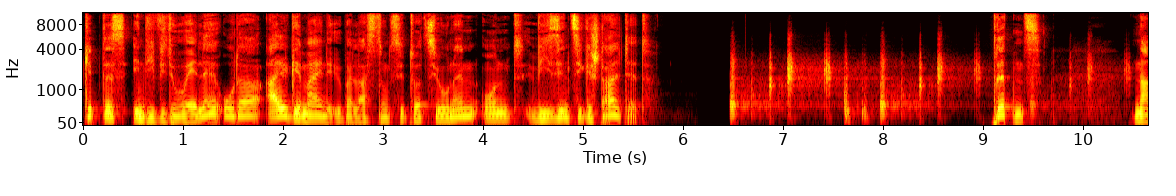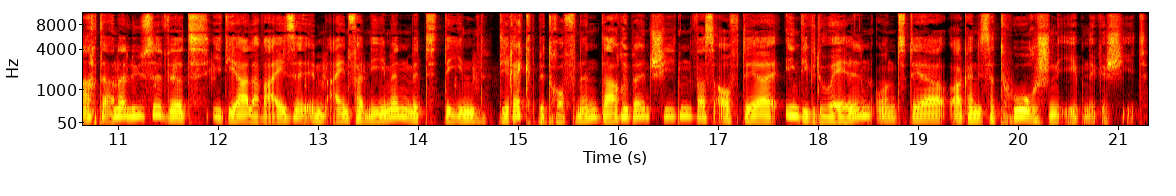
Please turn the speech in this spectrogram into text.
Gibt es individuelle oder allgemeine Überlastungssituationen und wie sind sie gestaltet? Drittens. Nach der Analyse wird idealerweise im Einvernehmen mit den direkt Betroffenen darüber entschieden, was auf der individuellen und der organisatorischen Ebene geschieht.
